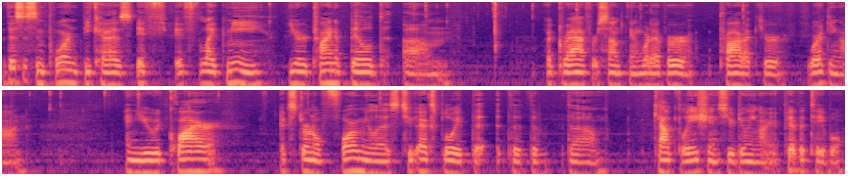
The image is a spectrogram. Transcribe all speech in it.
this is important because if if like me you're trying to build um, a graph or something whatever product you're working on and you require external formulas to exploit the the, the the um, calculations you're doing on your pivot table,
